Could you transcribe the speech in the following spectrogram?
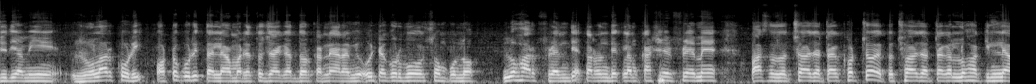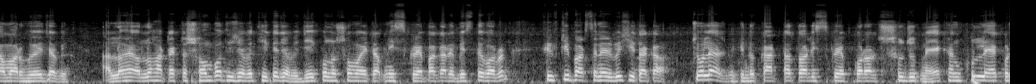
যদি আমি রোলার করি অটো করি, তাহলে আমার এত জায়গার দরকার নেই। আর আমি ওইটা করব সম্পূর্ণ লোহার ফ্রেম দিয়ে, কারণ দেখলাম কাঠের ফ্রেমে পাঁচ হাজার ছ হাজার টাকা খরচ হয়, তো ছ হাজার টাকার লোহা কিনলে আমার হয়ে যাবে। আর লোহা, লোহাটা একটা সম্পদ হিসাবে থেকে যাবে। যে কোনো সময় এটা আপনি স্ক্র্যাপ আকারে বেচতে পারবেন ফিফটি পার্সেন্টের বেশি টাকা চলে আসবে, কিন্তু কাঠটা তো আর স্ক্র্যাপ করার সুযোগ নেই। এখন খুললে এখন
